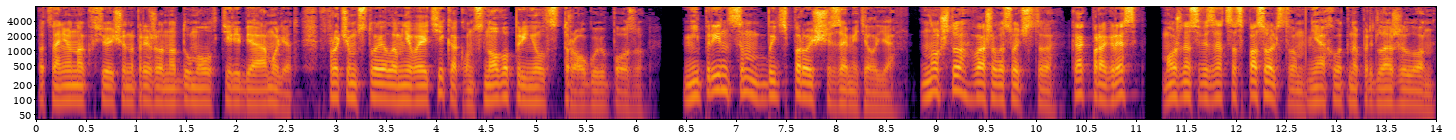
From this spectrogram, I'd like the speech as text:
пацаненок все еще напряженно думал, теребя амулет. Впрочем, стоило мне войти, как он снова принял строгую позу. «Не принцем быть проще», — заметил я. «Ну что, ваше высочество, как прогресс? Можно связаться с посольством», — неохотно предложил он.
